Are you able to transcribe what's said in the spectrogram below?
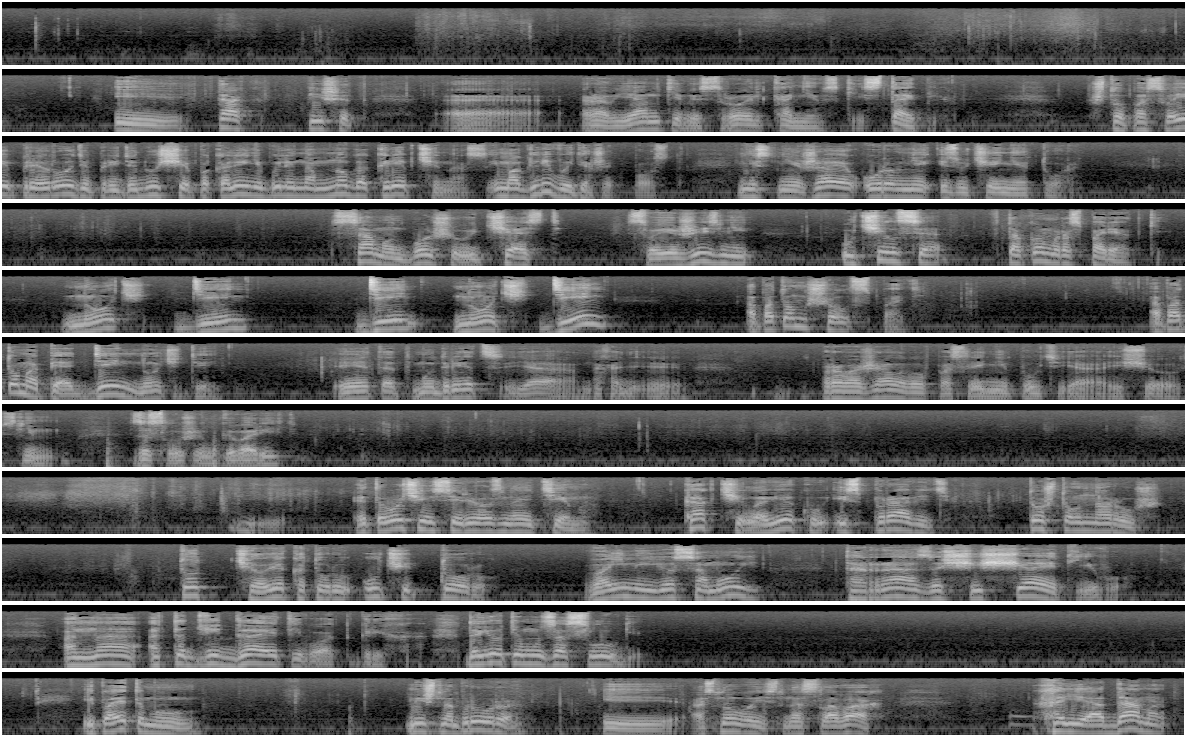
И так пишет э, Равьянки Висроэль Каневский, Стайплер, что по своей природе предыдущие поколения были намного крепче нас и могли выдержать пост, не снижая уровня изучения Торы. Сам он большую часть своей жизни учился в таком распорядке. Ночь, день, день, ночь, день, а потом шел спать. А потом опять день, ночь, день. И этот мудрец, я находи, провожал его в последний путь, я еще с ним заслужил говорить. Это очень серьезная тема. Как человеку исправить то, что он нарушил? Тот человек, который учит Тору во имя ее самой – Тара защищает его. Она отодвигает его от греха, дает ему заслуги. И поэтому Мишнабрура, и основываясь на словах Хаи Адама,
